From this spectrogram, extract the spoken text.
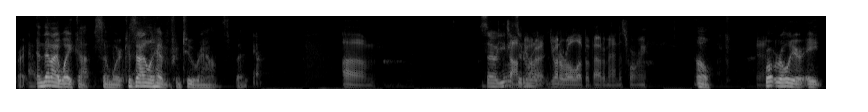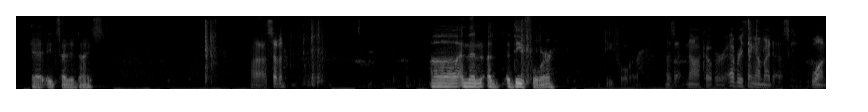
Right. Out And then I wake up somewhere because I only have it for two rounds. But yeah. Um, So you need Tom, to. do you want to you want to roll up about a madness for me? oh, Yeah. what roll your eight uh, eight sided dice? Uh, seven, Uh, and then a, a D four. D4. As I knock over everything on my desk. One.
